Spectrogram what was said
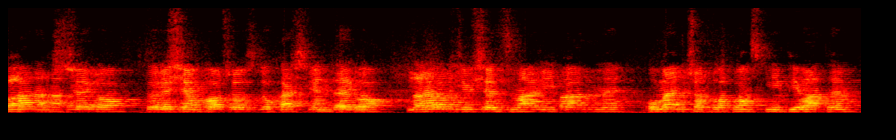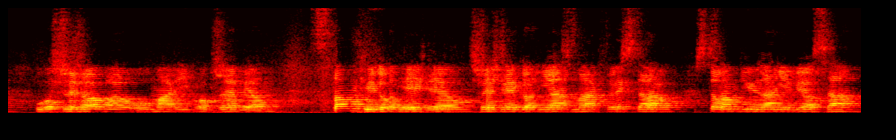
Pana naszego, który się począł z Ducha Świętego, narodził się z Marii Panny, umęczon pod Pąskim Piłatem, ukrzyżował, umarł i pogrzebion, wstąpił do piekieł, trzeciego dnia zmartwychwstał, wstąpił na niebiosa,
